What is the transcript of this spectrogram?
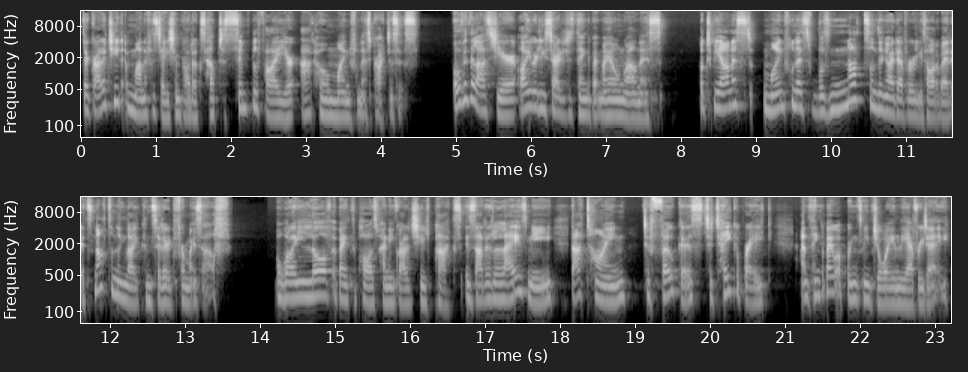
Their gratitude and manifestation products help to simplify your at home mindfulness practices. Over the last year, I really started to think about my own wellness but to be honest, mindfulness was not something I'd ever really thought about. It's not something that I considered for myself. But what I love about the Pause Penny Gratitude Packs is that it allows me that time to focus, to take a break, and think about what brings me joy in the everyday.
